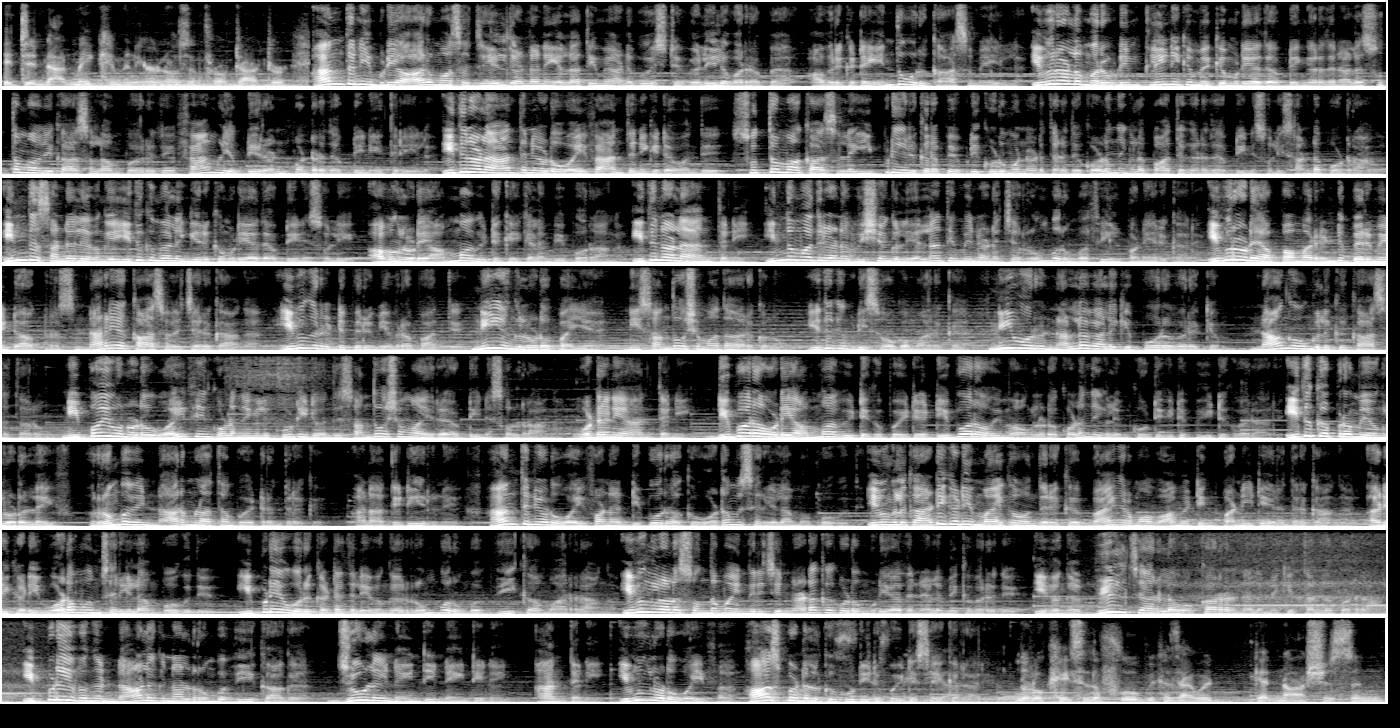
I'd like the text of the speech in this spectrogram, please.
it did not make him an ear, nose, and throat doctor. Anthony இப்படி ஆறு மாசம் ஜெயில் தண்டனை எல்லாத்தையுமே அனுபவிச்சுட்டு வெளியில வர்றப்ப அவர்கிட்ட எந்த ஒரு காசுமே இல்லை. இவரால மறுபடியும் கிளினிக்கும் வைக்க முடியாது அப்படிங்கறதுனால சுத்தமாவே காசெல்லாம் போயிருது. ஃபேமிலி எப்படி ரன் பண்றது அப்படின்னே தெரியல. இதனால ஆந்தனியோட ஒய்ஃப் ஆந்தனி கிட்ட வந்து சுத்தமா காசு இல்ல இப்படி இருக்கிறப்ப எப்படி குடும்பம் நடத்துறது குழந்தைங்களை பாத்துக்கிறது அப்படின்னு சொல்லி சண்டை போடுறாங்க. இந்த சண்டையில இவங்க இதுக்கு மேல இங்க இருக்க முடியாது அப்படின்னு சொல்லி அவங்களுடைய அம்மா வீட்டுக்கு கிளம்பி போறாங்க. இதனால ஆந்தனி இந்த மாதிரியான விஷயங்கள் எல்லாத்தையுமே நினைச்சு ரொம்ப ரொம்ப ஃபீல் பண்ணியிருக்காரு. இவருடைய அப்பா அம்மா ரெண்டு பேருமே டாக்டர்ஸ் நிறைய காசு வச்சிருக்காங்க. இவங்க ரெண்டு பேரும் இவரை பார்த்து நீ எங்களோட பையன். நீ சந்தோஷமா தான் இருக்கணும். எதுக்கு இப்படி சோகமா இருக்க? நீ ஒரு நல்ல வேலைக்கு போற வரைக்கும் நாங்க உங்களுக்கு காசு தரோம். நீ போய் உன்னோட ஒய்ஃபையும் குழந்தைங்களையும் கூட்டிட்டு வந்து சந்தோஷமா இரு அப்படின்னு சொல்றாங்க. உடனே ஆந்தனி டிபோராவுடைய அம்மா வீட்டுக்கு போயிட்டு டிபோராவையும் அவங்களோட குழந்தைகளையும் கூட்டிக்கிட்டு வீட்டுக்கு வராரு. இதுக்கப்புறம் இவங்களோட லைஃப் ரொம்பவே நார்மலா தான் போயிட்டு இருந்திருக்கு. ஆனா திடீர்னு ஆந்தனியோட ஒய்ஃபான டிபோராக்கு உடம்பு சரியில்லாம போகுது. இவங்களுக்கு அடிக்கடி மயக்கம் வந்திருக்கு பயங்கரமா வாமிட்டிங் பண்ணிட்டே இருந்திருக்காங்க. அடிக்கடி உடம்பும் சரியில்லாம போகுது. இப்படியே ஒரு கட்டத்துல இவங்க ரொம்ப ரொம்ப வீக்கா மாறுறாங்க. இவங்களால சொந்தமா எந்திரிச்சு நடக்க கூட முடியாத நிலைமைக்கு வருது. இவங்க வீல் சேர்ல உட்கார்ற நிலைமைக்கு தள்ளப்படுறாங்க. இப்படி இவங்க நாளுக்கு நாள் ரொம்ப வீக்காக July nineteen ninety nine Anthony இவங்களோட ஒய்ஃபை ஹாஸ்பிட்டலுக்கு கூட்டிட்டு போயிட்டு சேர்க்கிறாரு. Little case of the flu because I would get nauseous and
